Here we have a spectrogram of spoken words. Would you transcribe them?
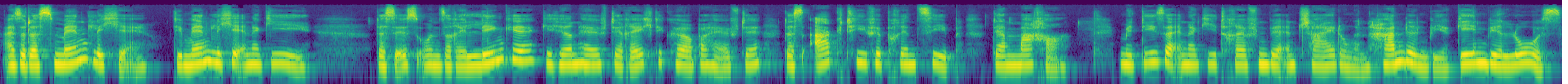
Also das Männliche, die männliche Energie, das ist unsere linke Gehirnhälfte, rechte Körperhälfte, das aktive Prinzip, der Macher. Mit dieser Energie treffen wir Entscheidungen, handeln wir, gehen wir los.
